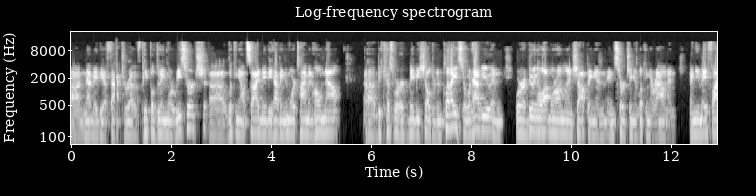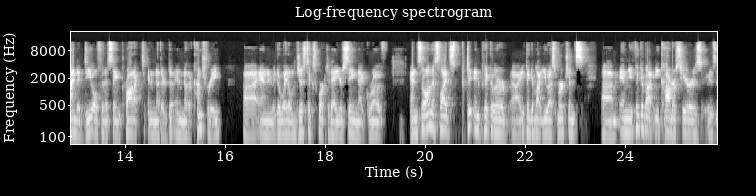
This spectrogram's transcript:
Um, that may be a factor of people doing more research, uh, looking outside, maybe having more time at home now uh, because we're maybe sheltered in place or what have you, and we're doing a lot more online shopping and, and, searching and looking around, and and you may find a deal for the same product in another in another country. Uh, and the way the logistics work today, you're seeing that growth. And so on the slides, in particular, uh, you think about U.S. merchants um, and you think about e-commerce here is is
